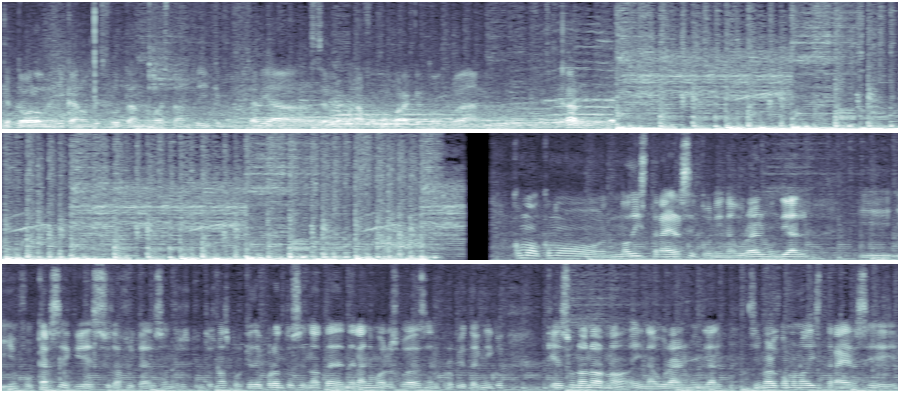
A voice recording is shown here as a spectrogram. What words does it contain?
que todos los mexicanos disfrutan bastante y que me gustaría hacerlo de buena forma para que todos puedan festejar. cómo, no distraerse con inaugurar el Mundial y, enfocarse que es Sudáfrica, son tres puntos más, porque de pronto se nota en el ánimo de los jugadores, en el propio técnico, que es un honor, ¿no? Inaugurar el Mundial. Sin embargo, ¿cómo no distraerse eh,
